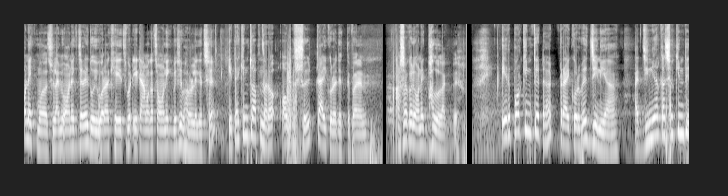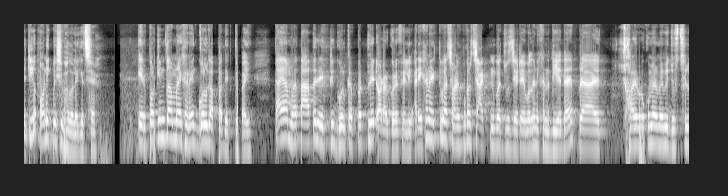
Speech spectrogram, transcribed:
অনেক মজা ছিল। আমি অনেক জায়গায় দই বড়া খেয়েছি বাট এটা আমার কাছে অনেক বেশি ভালো লেগেছে। এটা কিন্তু আপনারা অবশ্যই ট্রাই করে দেখতে পারেন। আশা করি অনেক ভালো লাগবে। এরপর কিন্তু এটা ট্রাই করবে জিনিয়া। আর জিনিয়ার কাছেও কিন্তু এটি অনেক বেশি ভালো লেগেছে। এরপর কিন্তু আমরা এখানে গোলগাপ্পা দেখতে পাই। তাই আমরা তাড়াতাড়ি একটি গোলগাপ্পার প্লেট অর্ডার করে ফেলি। আর এখানে দেখতে পাচ্ছি অনেক প্রকার চাটনি বা জুস যেটাই বলেন এখানে দিয়ে দেয়। প্রায় ছয় রকমের মেবি জুস ছিল,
